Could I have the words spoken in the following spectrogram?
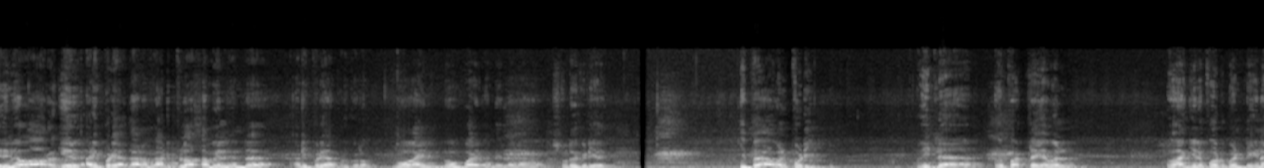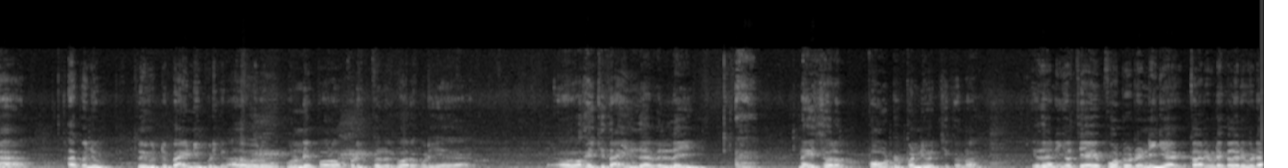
எதுவுமே ஆரோக்கிய அடிப்படையாக தான் நமக்கு அடிப்பிலா சமையல் என்ற அடிப்படையாக கொடுக்குறோம். நோ ஆயில் நோ பாயில் என்ற இதில் நான் சொல்கிறது கிடையாது. இப்போ அவல் பொடி. வீட்டில் ஒரு பட்டை அவல் வாங்கியில் போட்டு பண்ணிட்டீங்கன்னா அது கொஞ்சம் தூவி விட்டு பைண்டிங் பிடிக்கணும் அதை ஒரு உருண்டை பழம் பிடிப்பதற்கு வரக்கூடிய வகைக்கு தான் இந்த வெள்ளை நைஸ் வலை பவுட்ரு பண்ணி வச்சுக்கணும். இதை நீங்கள் தேவை போட்டுவிட்டு நீங்கள் கலரி விட கலரி விட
